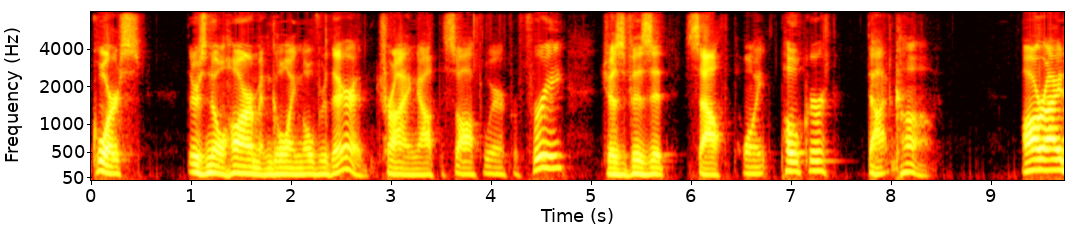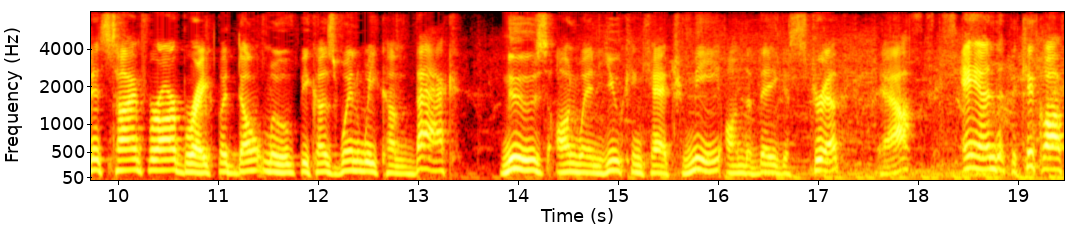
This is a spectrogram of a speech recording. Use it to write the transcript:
course, there's no harm in going over there and trying out the software for free. Just visit southpointpoker.com. All right, it's time for our break, but don't move because when we come back, news on when you can catch me on the Vegas Strip, yeah, and the kickoff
